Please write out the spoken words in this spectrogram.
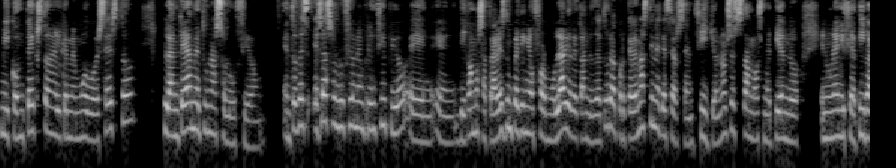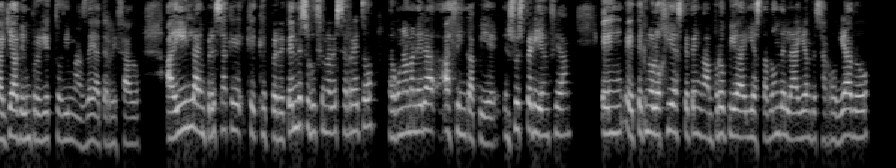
mi contexto en el que me muevo es esto, planteame tú una solución. Entonces, esa solución en principio, digamos, a través de un pequeño formulario de candidatura, porque además tiene que ser sencillo, no nos estamos metiendo en una iniciativa ya de un proyecto de I+.D. aterrizado. Ahí la empresa que, pretende solucionar ese reto, de alguna manera, hace hincapié en su experiencia, en eh, tecnologías que tengan propia y hasta dónde la hayan desarrollado,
